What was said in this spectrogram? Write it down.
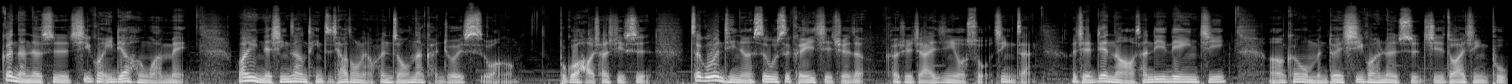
更难的是，器官一定要很完美。万一你的心脏停止跳动两分钟，那可能就会死亡哦。不过好消息是，这个问题呢似乎是可以解决的。科学家已经有所进展，而且电脑、3D 猎印机，呃，跟我们对器官认识其实都在进步，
